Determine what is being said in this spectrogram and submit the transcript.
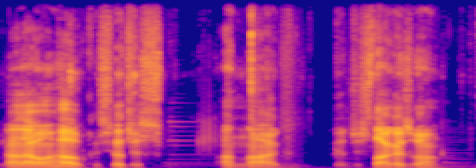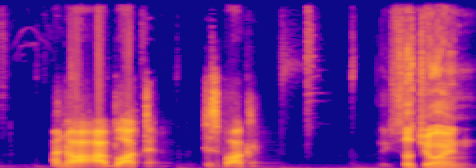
No, that won't help because he'll just unlog. He'll just log as well. I know I blocked him. Just him. You still join.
